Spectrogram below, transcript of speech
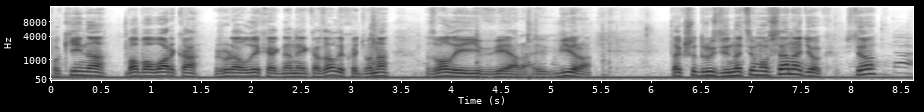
покійна баба Варка Журавлиха, як на неї казали, хоч вона звали її Віра. Віра. Так що, друзі, на цьому все, Надьок. Все? Так.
